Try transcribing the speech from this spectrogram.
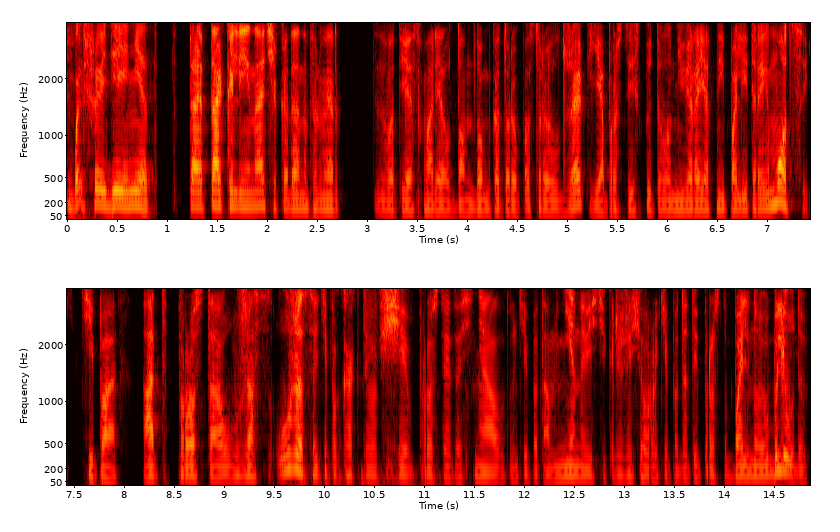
большой идеи нет. Так, так или иначе, когда, например, вот я смотрел там дом, который построил Джек, я просто испытывал невероятные палитры эмоций. Типа от просто ужас, ужаса, типа, как ты вообще просто это снял, ну, типа, там, ненависти к режиссеру, типа, да ты просто больной ублюдок,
